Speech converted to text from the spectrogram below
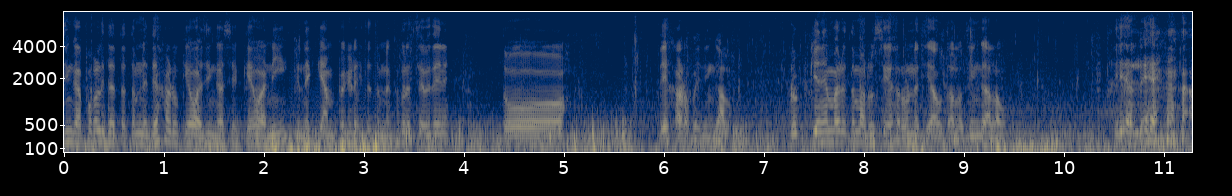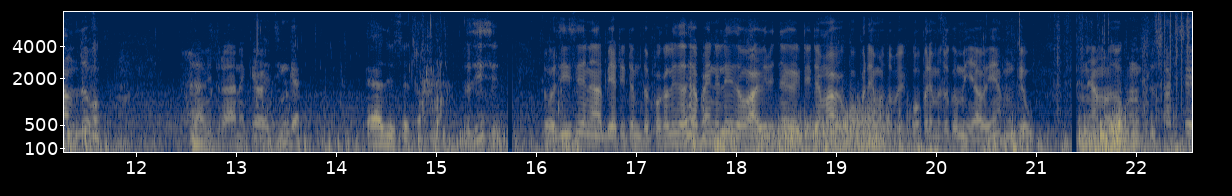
ઝીંગા પકડી દેતા તમને દેખાડું કેવા ઝીંગા છે કેવા નહીં અને કેમ પકડાય તો તમને ખબર છે બધાને? તો દેખાડો ભાઈ ઝીંગા લો. ડૂબકીને મારું તમારું શહેરો નથી આવતા લો ઝીંગા લાવો. એ લે આમ જો. મિત્રો આને કહેવાય ઝીંગા. હજી છે હજી છે? તો હજી છે ને આ બે ટીટમ તો પકડી લીધા ફાઇનલી તો આવી રીતના ટીટમ આવે કોપરેમાં તો ભાઈ કોપરેમાં તો ગમે આવે એમ હું કેવું. અને આમાં તો ઘણું બધું શાક છે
